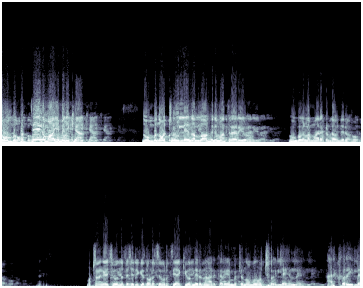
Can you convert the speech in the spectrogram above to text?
നോമ്പ് പ്രത്യേകമായും എനിക്കാണ്. നോമ്പ് നോറ്റോ ഇല്ലേ എന്ന് അള്ളാഹുവിന് മാത്രമേ അറിയുള്ളൂ. നോമ്പ് കള്ളന്മാരൊക്കെ ഉണ്ടാവും ചിലപ്പോ. ഭക്ഷണം കഴിച്ചു വന്നിട്ട് ശരിക്കും തുടച്ച് വൃത്തിയാക്കി വന്നിരുന്ന ആർക്കറിയാൻ പറ്റും നോമ്പ് നോറ്റോ ഇല്ല എന്ന്? ആർക്കും അറിയില്ല.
